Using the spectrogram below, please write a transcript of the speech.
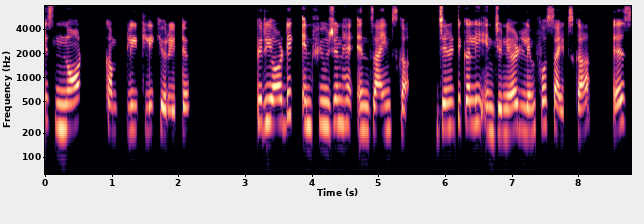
is not completely curative periodic infusion है एंजाइम्स का. जेनेटिकली इंजीनियर्ड लिम्फोसाइट्स का इज़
